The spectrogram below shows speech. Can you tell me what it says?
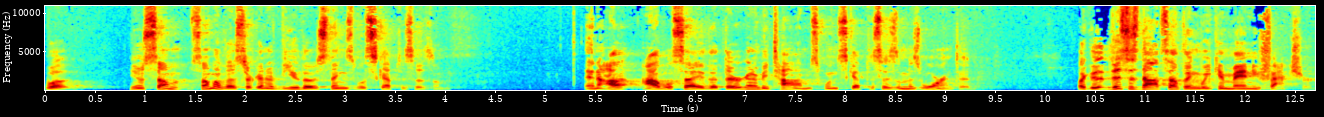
Well, you know, some, some of us are going to view those things with skepticism. And I, I will say that there are going to be times when skepticism is warranted. Like, this is not something we can manufacture,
